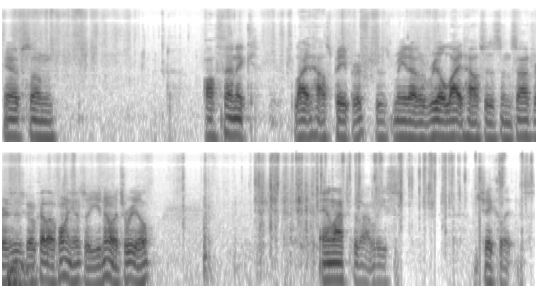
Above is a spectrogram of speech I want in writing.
We have some authentic lighthouse paper. It's made out of real lighthouses in San Francisco, California, so you know it's real. And last but not least, chiclets.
